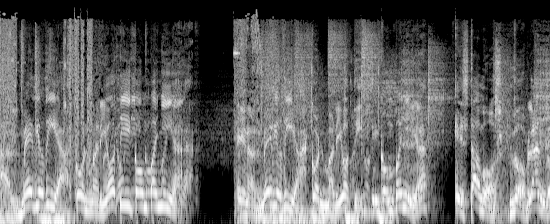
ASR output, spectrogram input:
Al Mediodía, con Mariotti y compañía. En Al Mediodía, con Mariotti y compañía, estamos doblando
